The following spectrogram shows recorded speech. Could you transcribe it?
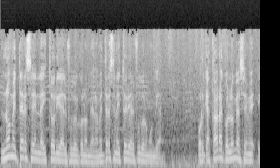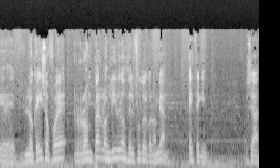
no meterse en la historia del fútbol colombiano, meterse en la historia del fútbol mundial. Porque hasta ahora Colombia se eh, lo que hizo fue romper los libros del fútbol colombiano, este equipo. O sea,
